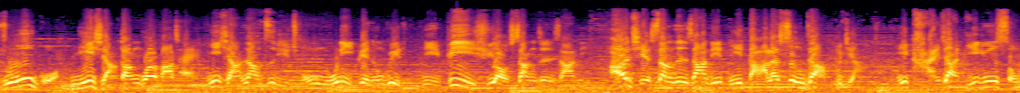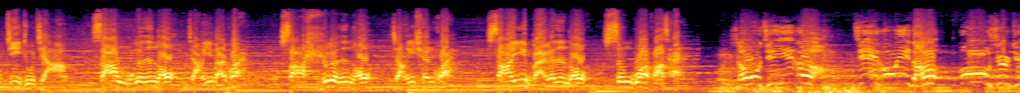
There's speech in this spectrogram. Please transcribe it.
如果你想当官发财，你想让自己从奴隶变成贵族，你必须要上阵杀敌，而且上阵杀敌，你打了胜仗不讲，你砍下敌军首级就奖，杀五个人头奖一百块。杀十个人头奖一千块，杀一百个人头升官发财。首级一个，技工一等，不是爵；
